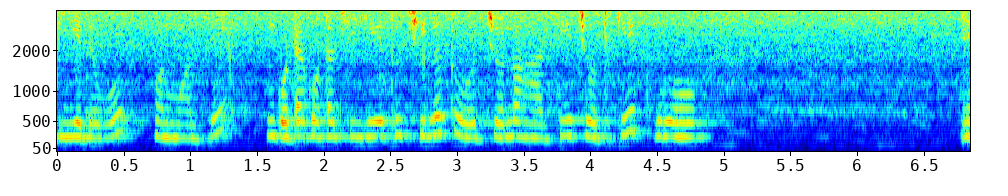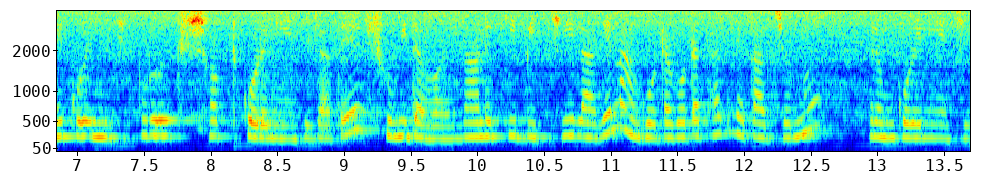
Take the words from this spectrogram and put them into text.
দিয়ে দেবো ওর মধ্যে। গোটা গোটা যেহেতু ছিল তো ওর জন্য হাত দিয়ে চটকে পুরো এ করে নিয়েছি, পুরো সফট করে নিয়েছি যাতে সুবিধা হয়। নাহলে কি বিচ্ছিরি লাগে না? গোটা গোটা থাকলে তার জন্য এরকম করে নিয়েছি।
